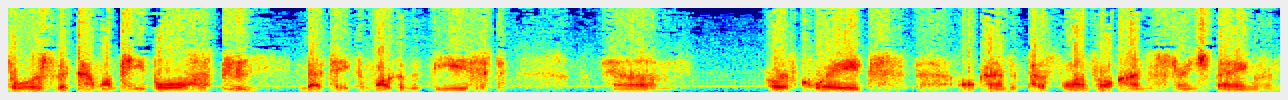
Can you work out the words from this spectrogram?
sores that come on people that take the mark of the beast, um, earthquakes, uh, all kinds of pestilence, all kinds of strange things, and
